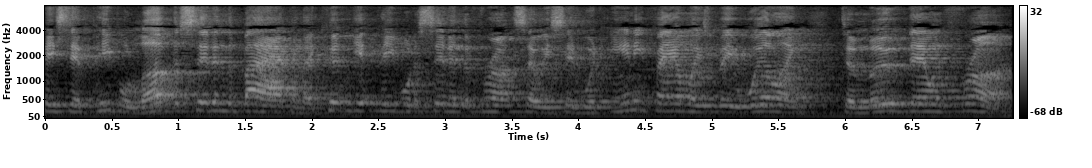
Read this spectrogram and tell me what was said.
he said people love to sit in the back and they couldn't get people to sit in the front. So he said, would any families be willing to move down front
